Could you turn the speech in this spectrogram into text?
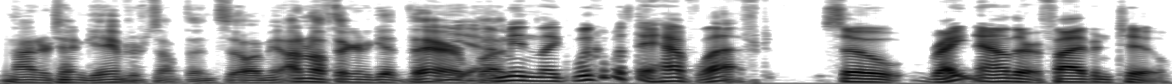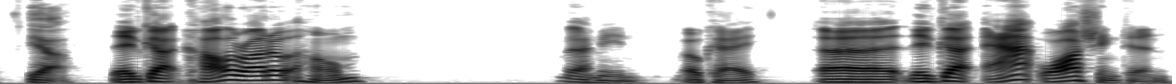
nine or ten games or something. So I mean, I don't know if they're gonna get there. Yeah, but I mean, like, look at what they have left. So right now they're at five and two. yeah, They've got Colorado at home. I mean, okay. Uh, they've got at Washington.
